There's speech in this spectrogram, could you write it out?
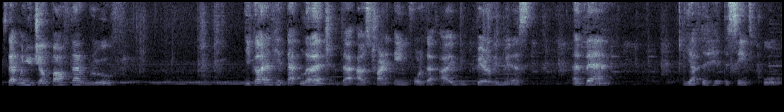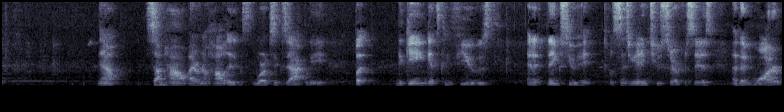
is that when you jump off that roof, you gotta hit that ledge that I was trying to aim for that I barely missed, and then you have to hit the Saints pool. Now, somehow I don't know how it works exactly, but the game gets confused and it thinks you hit well, since you're hitting two surfaces and then water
